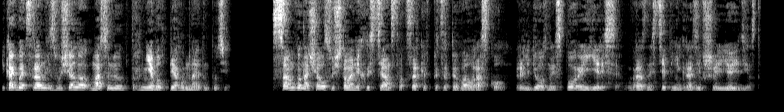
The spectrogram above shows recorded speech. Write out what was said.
И как бы это странно ни звучало, Мартин Лютер не был первым на этом пути. С самого начала существования христианства церковь претерпевала расколы, религиозные споры и ереси, в разной степени грозившие ее единству.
